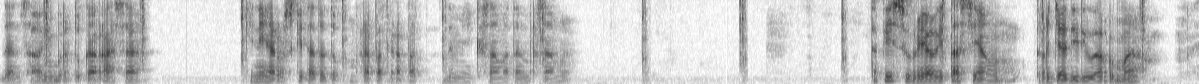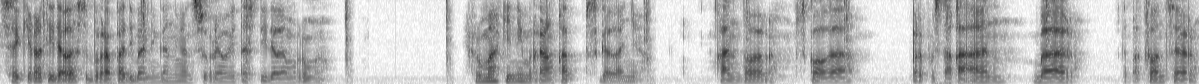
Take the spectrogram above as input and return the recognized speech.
dan saling bertukar rasa, kini harus kita tutup rapat-rapat demi keselamatan bersama. Tapi surrealitas yang terjadi di luar rumah, saya kira tidaklah seberapa dibandingkan dengan surrealitas di dalam rumah. Rumah kini merangkap segalanya – kantor, sekolah, perpustakaan, bar, tempat konser.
